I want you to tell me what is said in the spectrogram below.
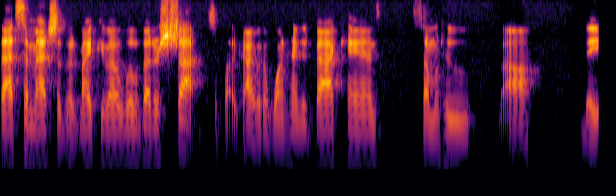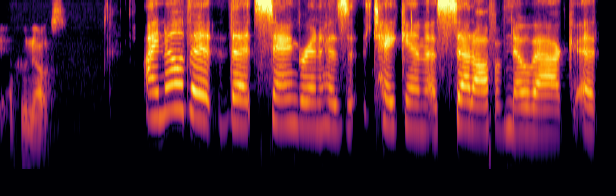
That's a matchup that might give him a little better shot. It's a guy with a one-handed backhand, someone who uh, they who knows. I know that that Sandgren has taken a set off of Novak at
